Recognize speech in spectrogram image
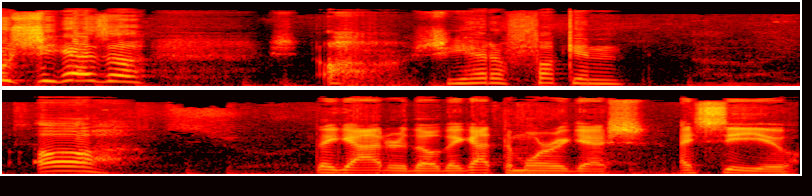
Oh, she has a. Oh, she had a fucking. Oh. They got her, though. They got the Morigesh. I see you.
